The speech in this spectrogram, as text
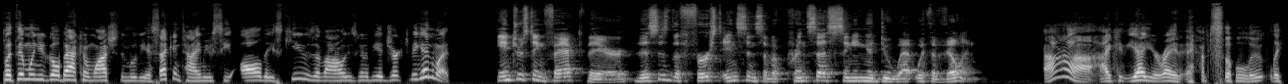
But then when you go back and watch the movie a second time, you see all these cues of how he's going to be a jerk to begin with. Interesting fact there. This is the first instance of a princess singing a duet with a villain. Ah, I can. Yeah, you're right. It absolutely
